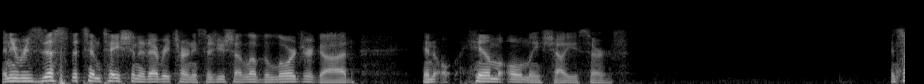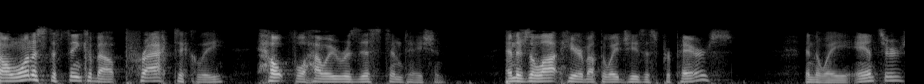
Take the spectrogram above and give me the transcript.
And he resists the temptation at every turn. He says, You shall love the Lord your God, and him only shall you serve. And so I want us to think about practically helpful how we resist temptation. And there's a lot here about the way Jesus prepares, and the way he answers,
